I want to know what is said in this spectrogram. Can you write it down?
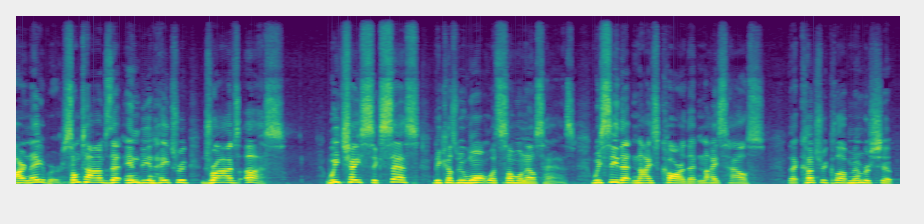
our neighbor. Sometimes that envy and hatred drives us. We chase success because we want what someone else has. We see that nice car, that nice house, that country club membership,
